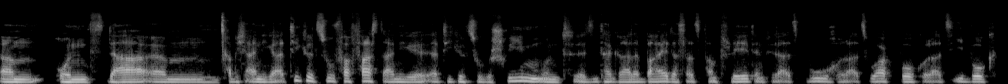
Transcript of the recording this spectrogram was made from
Ähm, und da ähm, habe ich einige Artikel zu verfasst, einige Artikel zu geschrieben und äh, sind da gerade bei, das als Pamphlet, entweder als Buch oder als Workbook oder als E-Book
